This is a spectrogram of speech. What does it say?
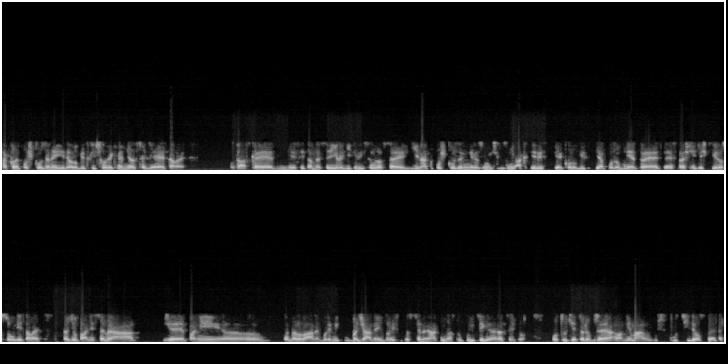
takhle poškozený ideologický člověk neměl sedět, ale Otázka je, jestli tam nesedí lidi, kteří jsou zase jinak poškození, rozumí, různí aktivisti, ekologisti a podobně. To je, to je strašně těžké rozsoudit, ale každopádně jsem rád, že paní uh, Semelová nebude mít vůbec žádný vliv prostě na nějakou nastupující generaci. To, potud je to dobře a hlavně má už funkcí dost, ne? tak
